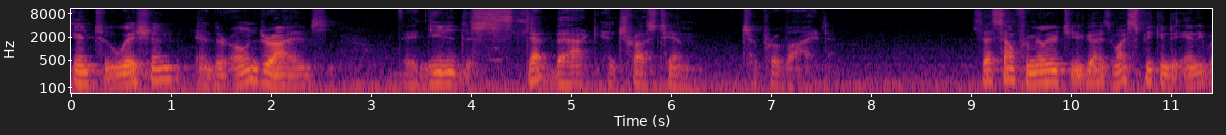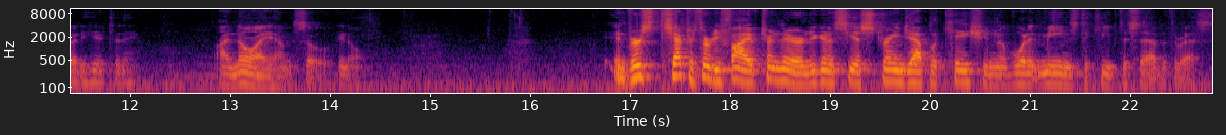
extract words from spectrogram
intuition and their own drives, they needed to step back and trust Him to provide. Does that sound familiar to you guys? Am I speaking to anybody here today? I know I am, so, you know. In verse chapter 35, turn there and you're going to see a strange application of what it means to keep the Sabbath rest.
